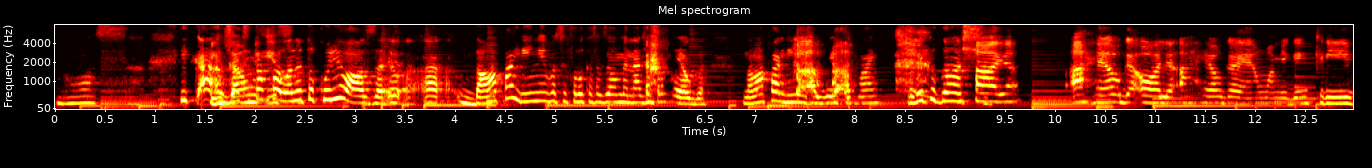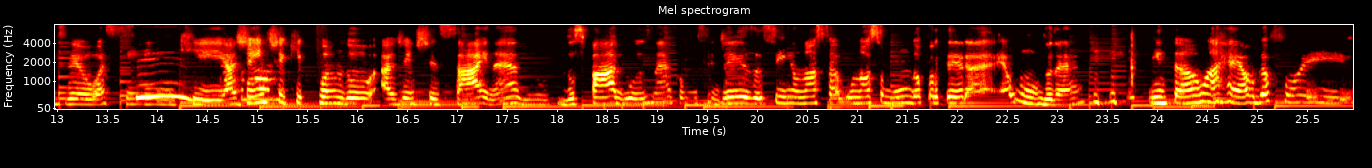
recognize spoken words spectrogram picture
Nossa. E cara, então, já que você tá falando, eu tô curiosa. Eu, a, dá uma palhinha e você falou que ia fazer uma homenagem pra Helga. Dá uma palhinha, aproveita, vai. Aproveita o gancho. Ai, a Helga, olha, a Helga é uma amiga incrível, assim, Sim, que a gente que quando a gente sai, né, dos pagos, né, como se diz, assim, o nosso, o nosso mundo, a porteira é o mundo, né? Então a Helga foi,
